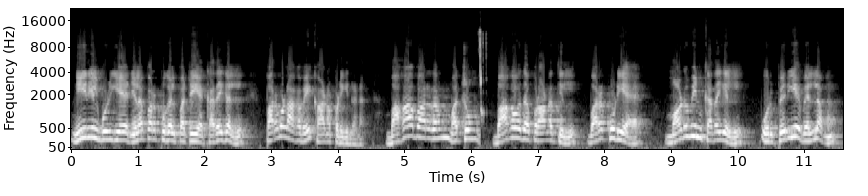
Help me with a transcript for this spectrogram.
நீரில் மூழ்கிய நிலப்பரப்புகள் பற்றிய கதைகள் பரவலாகவே காணப்படுகின்றன. மகாபாரதம் மற்றும் பாகவத புராணத்தில் வரக்கூடிய மனுவின் கதையில் ஒரு பெரிய வெள்ளம்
